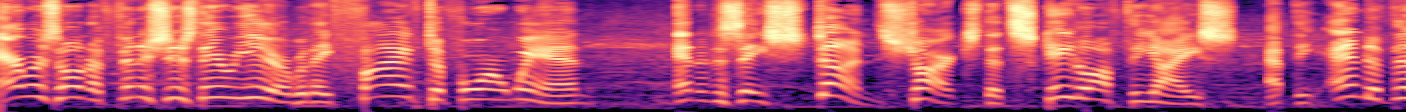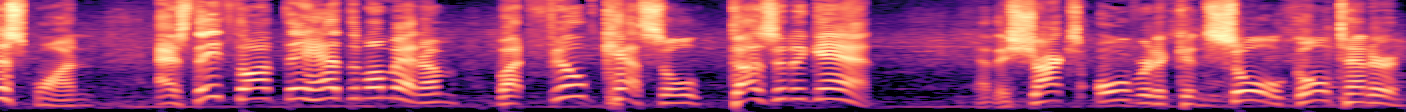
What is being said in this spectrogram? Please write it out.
Arizona finishes their year with a 5 to 4 win, and it is a stunned Sharks that skate off the ice at the end of this one as they thought they had the momentum, but Phil Kessel does it again. And the Sharks over to console goaltender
